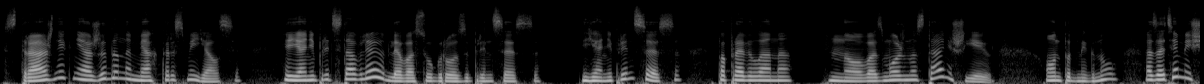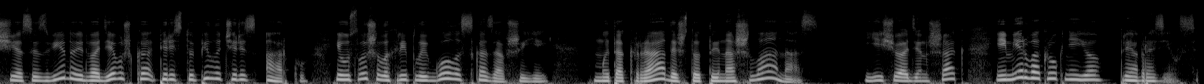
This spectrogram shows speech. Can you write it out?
Стражник неожиданно мягко рассмеялся. «Я не представляю для вас угрозы, принцесса». «Я не принцесса», — поправила она. «Но, возможно, станешь ею», он подмигнул, а затем исчез из виду, едва девушка переступила через арку и услышала хриплый голос, сказавший ей «Мы так рады, что ты нашла нас». Еще один шаг, и мир вокруг нее преобразился.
